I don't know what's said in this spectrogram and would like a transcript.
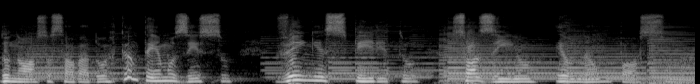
do nosso Salvador. Cantemos isso. Vem Espírito, sozinho eu não posso mais.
